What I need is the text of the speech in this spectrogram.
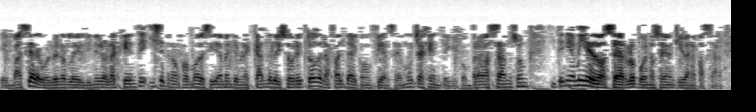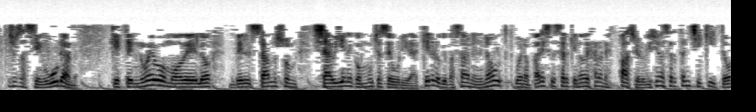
en base a devolverle el dinero a la gente. Y se transformó decididamente en un escándalo y sobre todo en la falta de confianza de mucha gente que compraba Samsung y tenía miedo a hacerlo porque no sabían qué iban a pasar. Ellos aseguran que este nuevo modelo del Samsung ya viene con mucha seguridad. ¿Qué era lo que pasaba en el Note? Bueno, parece ser que no dejaron espacio, lo quisieron hacer tan chiquito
